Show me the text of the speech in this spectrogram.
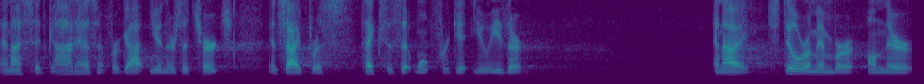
And I said, God hasn't forgotten you. And there's a church in Cypress, Texas, that won't forget you either. And I still remember on their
